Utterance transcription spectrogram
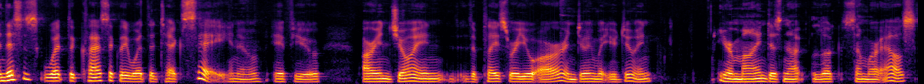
And this is what the classically what the texts say, you know, if you are enjoying the place where you are and doing what you're doing, your mind does not look somewhere else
